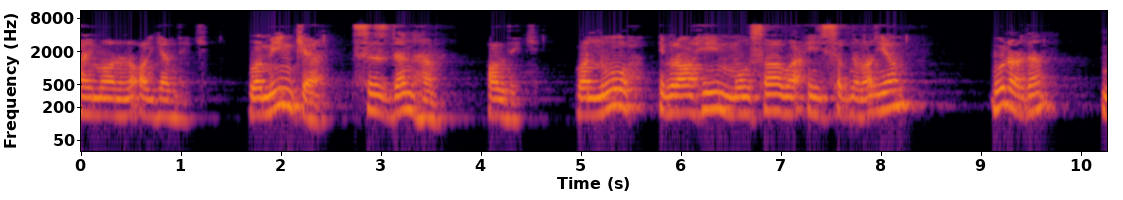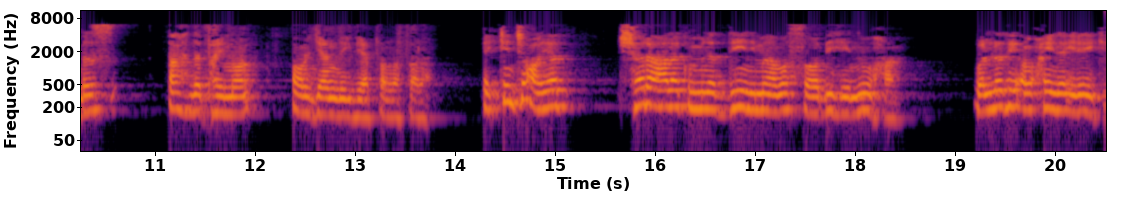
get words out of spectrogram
paymonini olgandik. Va minka sizdan ham. oldik va nuh ibrohim muso va iso ibn maryam bulardan biz ahdi paymon olgandik deyapti alloh taolo ikkinchi oyat شرع لكم من الدين ما وصى به نوحا والذي أوحينا إليك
